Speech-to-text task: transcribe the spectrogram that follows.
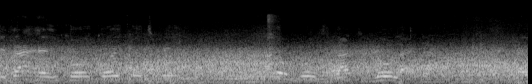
Is that her equal, co-equal to me? So bros that know like that. I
